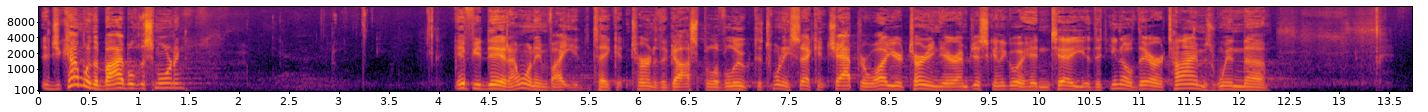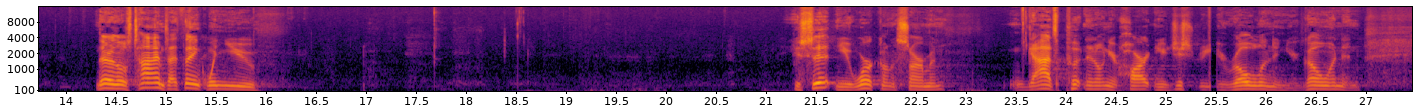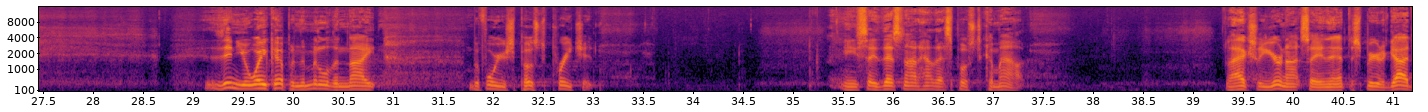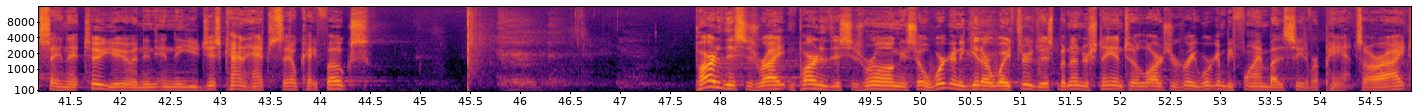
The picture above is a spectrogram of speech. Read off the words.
Did you come with a Bible this morning? If you did, I want to invite you to take it, turn to the Gospel of Luke, the 22nd chapter. While you're turning there, I'm just going to go ahead and tell you that, you know, there are times when, uh, there are those times, I think, when you, you sit and you work on a sermon, God's putting it on your heart, and you're just, you're rolling and you're going, and then you wake up in the middle of the night before you're supposed to preach it. And you say, that's not how that's supposed to come out. Well, actually, you're not saying that. The Spirit of God's saying that to you. And, and you just kind of have to say, okay, folks, part of this is right and part of this is wrong. And so we're going to get our way through this, but understand to a large degree, we're going to be flying by the seat of our pants, all right?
